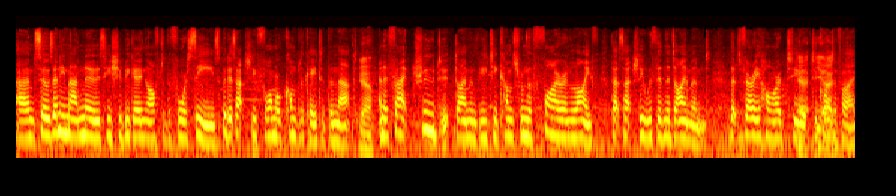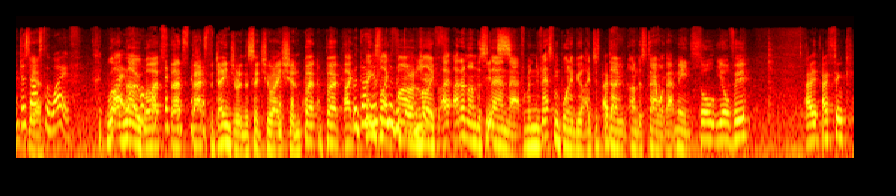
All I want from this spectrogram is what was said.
Um, so, as any man knows, he should be going after the four C's, but it's actually far more complicated than that. Yeah. And in fact, true d- diamond beauty comes from the fire and life that's actually within the diamond. That's very hard to, yeah, to yeah, quantify. Just ask the wife. Well, no, well, that's, that's, that's the danger in the situation. But, but, like, but things like fire and life, I, I don't understand yes. that. From an investment point of view, I just I've, don't understand what that means. Saul, your view? I, I think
